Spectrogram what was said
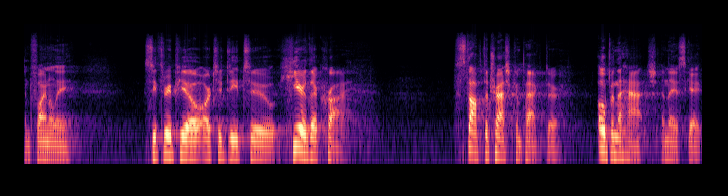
And finally, C3PO, R2D2 hear their cry, stop the trash compactor, open the hatch, and they escape.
